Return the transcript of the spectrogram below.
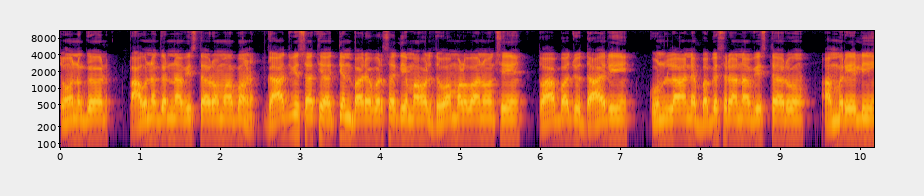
સોનગઢ ભાવનગરના વિસ્તારોમાં પણ ગાજવી સાથે અત્યંત ભારે વરસાદી માહોલ જોવા મળવાનો છે. તો આ બાજુ ધારી, કુંડલા અને બગસરાના વિસ્તારો, અમરેલી,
